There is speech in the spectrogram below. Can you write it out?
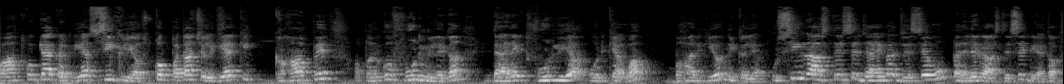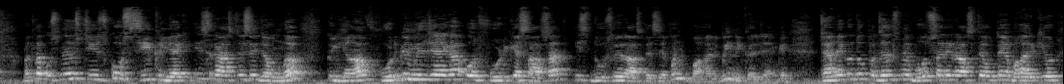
पाथ को क्या कर दिया सीख लिया। उसको पता चल गया कि कहाँ पे अपन को फ़ूड मिलेगा। डायरेक्ट फ़ूड लिया और क्या हुआ? बाहर की ओर निकल गया। उसी रास्ते से जाएगा जैसे वो पहले रास्ते से गया था। मतलब उसने उस चीज़ को सीख लिया कि इस रास्ते से जाऊँगा तो यहाँ फ़ूड भी मिल जाएगा और फ़ूड के साथ साथ इस दूसरे रास्ते से अपन बाहर भी निकल जाएँगे। जाने को तो पजल्स में बहुत सारे रास्ते होते हैं बाहर की ओर,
